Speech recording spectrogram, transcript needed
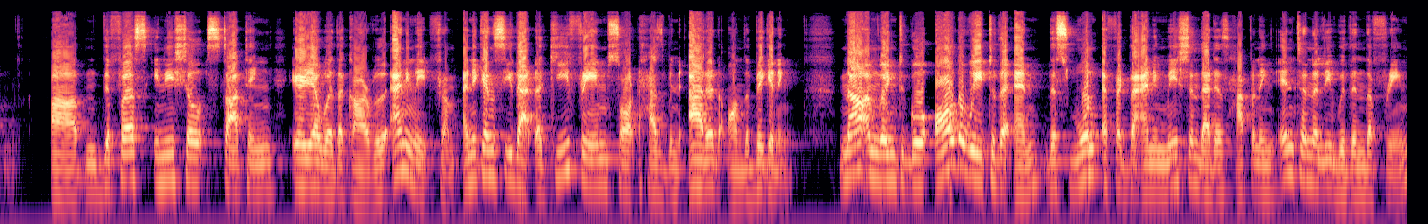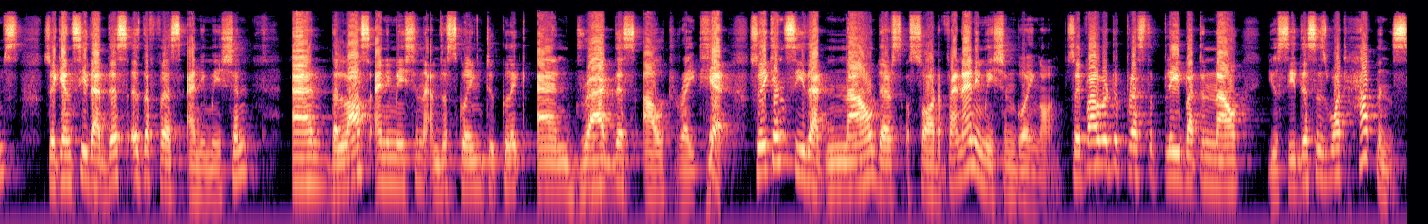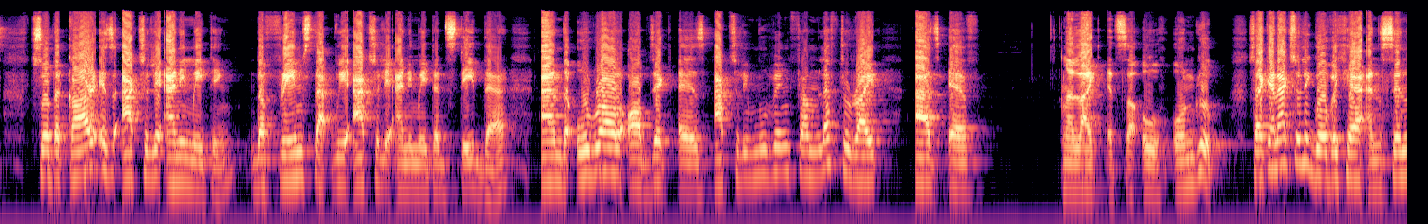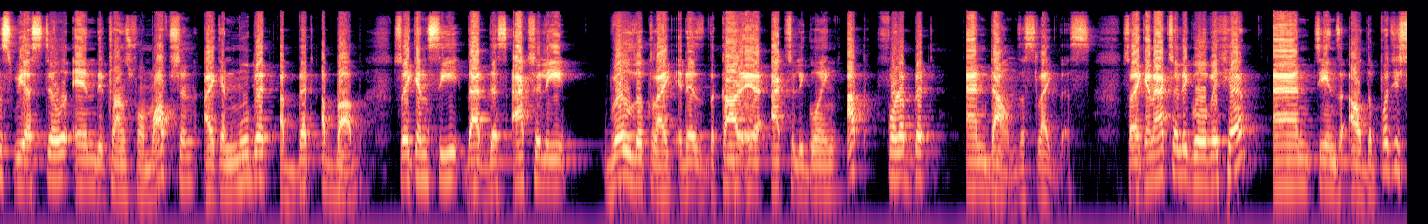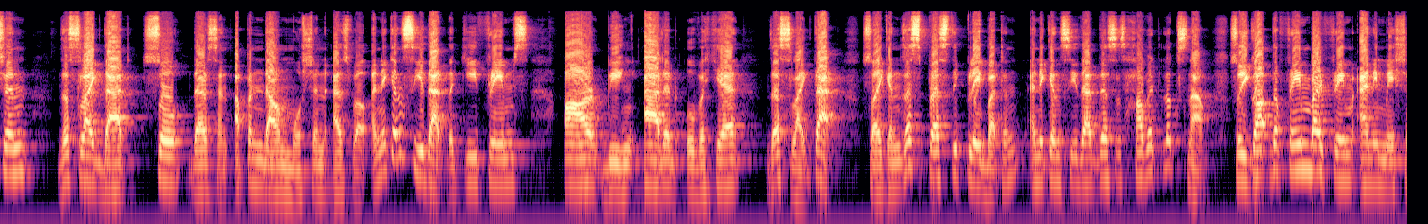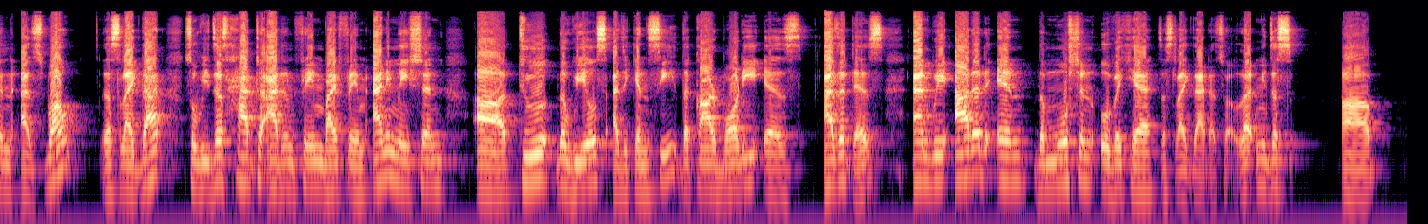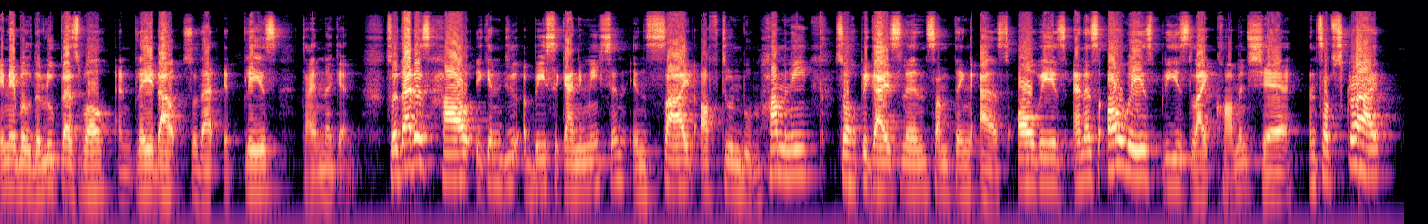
um, the first initial starting area where the car will animate from. And you can see that a keyframe sort has been added on the beginning. Now I'm going to go all the way to the end. This won't affect the animation that is happening internally within the frames. So you can see that this is the first animation and the last animation I'm just going to click and drag this out right here. So you can see that now there's a sort of an animation going on. So if I were to press the play button now you see this is what happens. So the car is actually animating. The frames that we actually animated stayed there. And the overall object is actually moving from left to right as if uh, like it's a own group. So I can actually go over here and since we are still in the transform option, I can move it a bit above. So you can see that this actually will look like it is the car actually going up for a bit and down just like this. So I can actually go over here and change out the position just like that. So there's an up and down motion as well. And you can see that the keyframes are being added over here just like that. So I can just press the play button and you can see that this is how it looks now. So you got the frame by frame animation as well just like that so we just had to add in frame by frame animation uh, to the wheels as you can see the car body is as it is and we added in the motion over here just like that as well let me just uh, enable the loop as well and play it out so that it plays time and again. So that is how you can do a basic animation inside of Toon Boom Harmony. So hope you guys learned something as always and as always please like, comment, share and subscribe.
